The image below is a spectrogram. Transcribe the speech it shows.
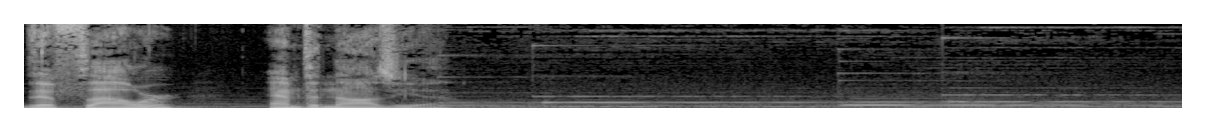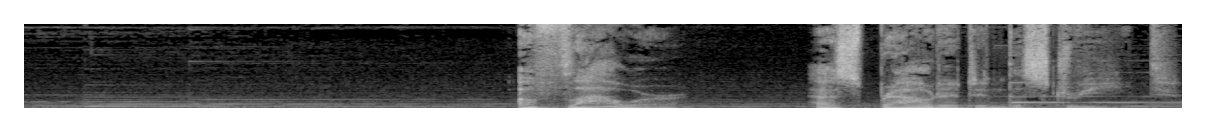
The Flower and the Nausea. A flower has sprouted in the street.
